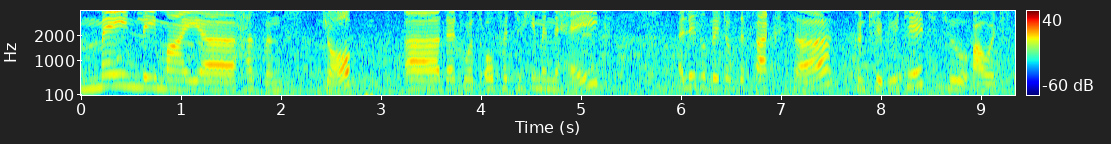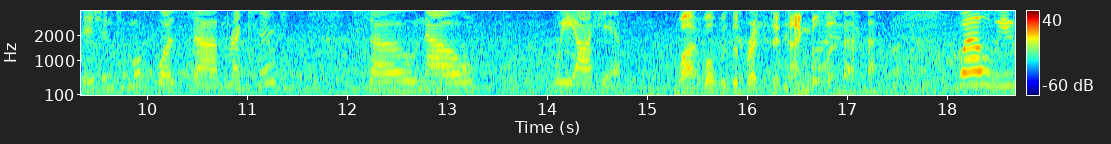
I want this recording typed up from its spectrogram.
Mainly my uh, husband's job uh, that was offered to him in The Hague. A little bit of the factor contributed to our decision to move was uh, Brexit. So now we are here. Why, what was the Brexit angle then? Well, we,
